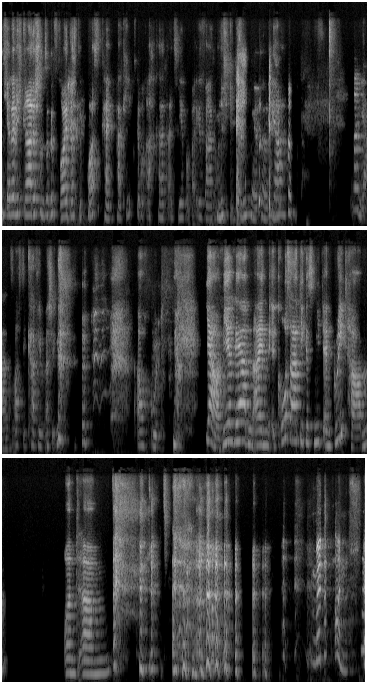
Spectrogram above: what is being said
ich hatte mich gerade schon so gefreut, dass die Post kein Paket gebracht hat, als wir vorbeigefahren sind. Nicht geklingelt hat. Ja. Naja, das war die Kaffeemaschine. Auch gut. Ja, wir werden ein großartiges Meet and Greet haben. Und ähm, uns.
